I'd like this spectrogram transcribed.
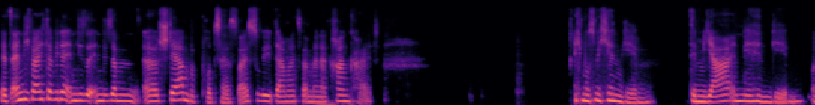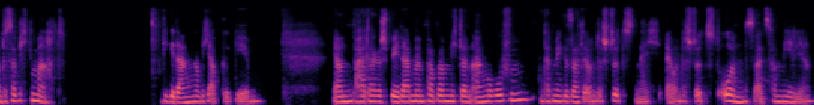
Letztendlich war ich da wieder in, diese, in diesem äh, Sterbeprozess, weißt du, wie damals bei meiner mhm. Krankheit. Ich muss mich hingeben, dem Ja in mir hingeben. Und das habe ich gemacht. Die Gedanken habe ich abgegeben. Ja, und ein paar Tage später hat mein Papa mich dann angerufen und hat mir gesagt, er unterstützt mich. Er unterstützt uns als Familie.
